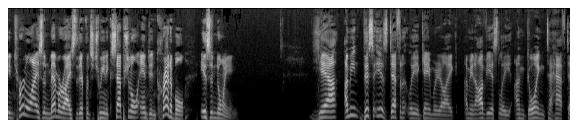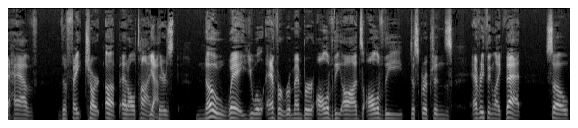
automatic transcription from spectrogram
internalize and memorize the difference between exceptional and incredible is annoying. Yeah, I mean, this is definitely a game where you're like, I mean, obviously, I'm going to have to have the fate chart up at all times. Yeah. There's no way you will ever remember all of the odds, all of the descriptions, everything like that. So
